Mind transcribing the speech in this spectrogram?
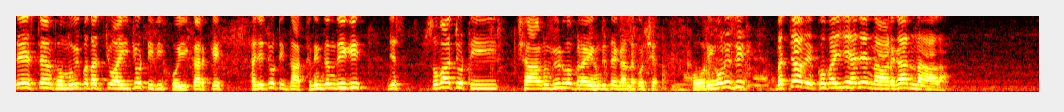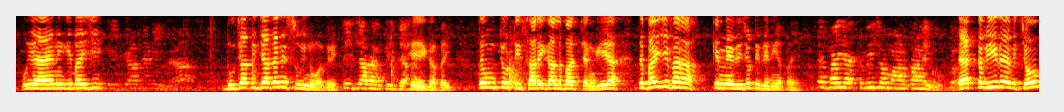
ਤੇ ਇਸ ਟਾਈਮ ਤੁਹਾਨੂੰ ਵੀ ਪਤਾ ਚੁਆਈ ਝੋਟੀ ਦੀ ਹੋਈ ਕਰਕੇ, ਹਜੇ ਝੋਟੀ ਦੱਖ ਨਹੀਂ ਦਿੰਦੀਗੀ, ਜਿਸ ਸਵੇਰ ਝੋਟੀ ਸ਼ਾਮ ਨੂੰ ਵੀਡੀਓ ਬਣਾਈ ਹੁੰਦੀ ਤੇ ਗੱਲ ਕੁਛ ਹੋਰ ਹੀ ਹੋਣੀ ਸੀ। ਬੱਚਾ ਵੇਖੋ ਬਾਈ ਜੀ ਹਜੇ ਨਾੜਗਾ ਨਾਲ ਆ। ਕੋਈ ਆਇਆ ਨਹੀਂ ਕਿ ਬਾਈ ਜੀ ਦੂਜਾ ਤੀਜਾ ਤੇ ਨਹੀਂ ਸੂਈ ਨੂੰ ਆ ਵੀਰੇ। ਤੀਜਾ ਦਿਨ ਤੀਜਾ। ਠੀਕ ਆ ਬਾਈ। ਤੇ ਹੁਣ ਝੋਟੀ ਸਾਰੀ ਗੱਲਬਾਤ ਚੰਗੀ ਆ। ਤੇ ਬਾਈ ਜੀ ਫਿਰ ਕਿੰਨੇ ਦੀ ਝੋਟੀ ਦੇਣੀ ਆਪਾਂ ਇਹ? ਬਾਈ ਇੱਕ ਵੀ ਚੋਂ ਮਾਨਤਾ ਨਹੀਂ ਹੋਊਗਾ। ਇੱਕ 20 ਦੇ ਵਿੱਚੋਂ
